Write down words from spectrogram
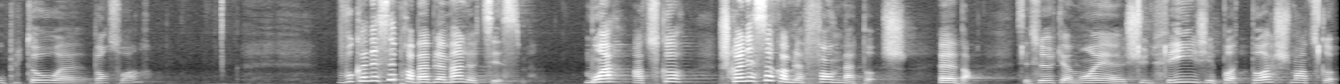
ou plutôt euh, bonsoir. Vous connaissez probablement l'autisme. Moi, en tout cas, je connais ça comme le fond de ma poche. Euh, bon, c'est sûr que moi, euh, je suis une fille, j'ai pas de poche, mais en tout cas,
